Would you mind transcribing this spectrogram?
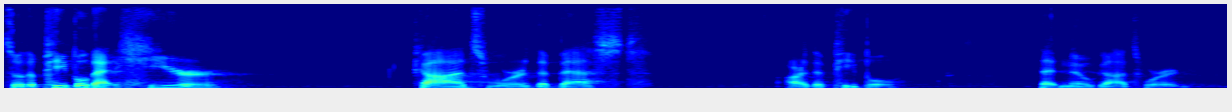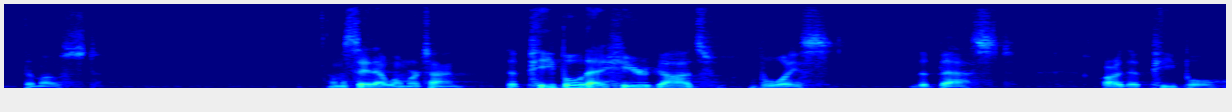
So the people that hear God's word the best are the people that know God's word the most. I'm going to say that one more time. The people that hear God's voice the best are the people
